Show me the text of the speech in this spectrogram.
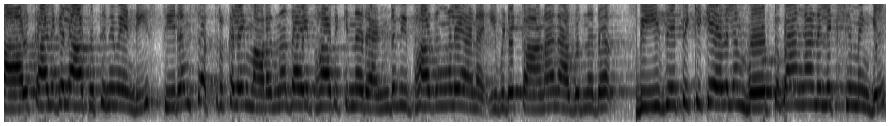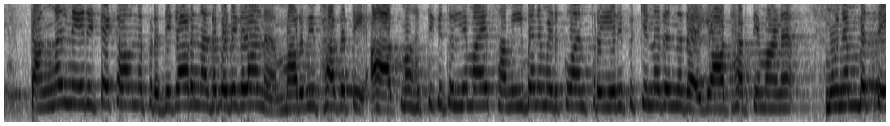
താൽക്കാലിക ലാഭത്തിനു വേണ്ടി സ്ഥിരം ശത്രുക്കളെ മറന്നതായി ഭാവിക്കുന്ന രണ്ട് വിഭാഗങ്ങളെയാണ് ഇവിടെ കാണാനാകുന്നത്. ബി ജെ പിക്ക് കേവലം വോട്ട് ബാങ്കാണ് ലക്ഷ്യമെങ്കിൽ തങ്ങൾ നേരിട്ടേക്കാവുന്ന പ്രതികാര നടപടികളാണ് മറുവിഭാഗത്തെ ആത്മഹത്യക്ക് തുല്യമായ സമീപനമെടുക്കുവാൻ പ്രേരിപ്പിക്കുന്നതെന്നത് യാഥാർത്ഥ്യമാണ്. മുനമ്പത്തെ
